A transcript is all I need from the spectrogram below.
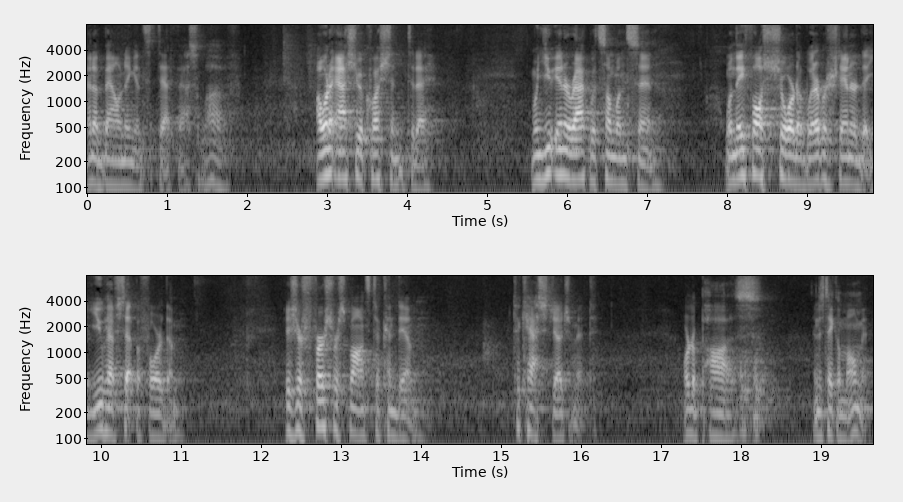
and abounding in steadfast love. I want to ask you a question today. When you interact with someone's sin, when they fall short of whatever standard that you have set before them, is your first response to condemn, to cast judgment, or to pause and to take a moment?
